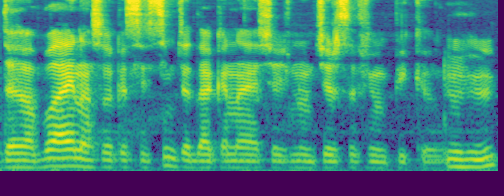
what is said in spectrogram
Da, bă, ai nasol că se simte dacă n-ai așa și nu încerci să fii un pic... uh, Mhm.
